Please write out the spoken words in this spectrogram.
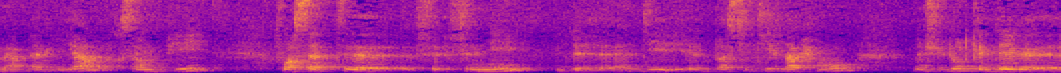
معمارية أقسام بي في وسط فني عندي باسيتي الله يرحمه من جلون كان داير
